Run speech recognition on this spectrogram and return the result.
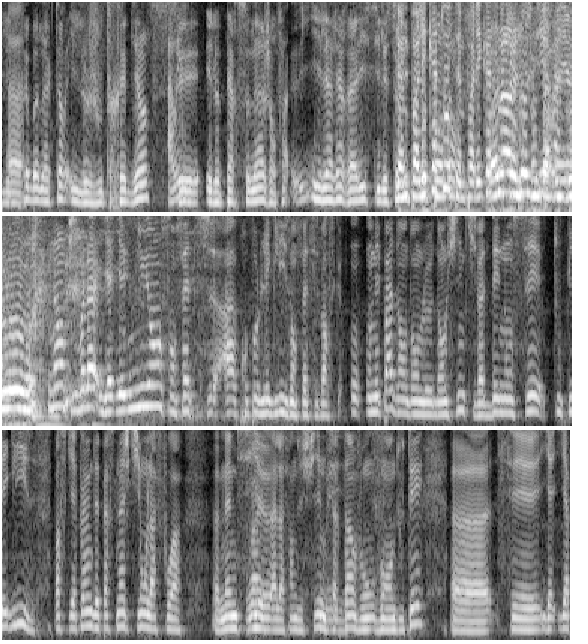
il est très bon acteur, il le joue très bien. Ah et le personnage, enfin, il a l'air réaliste, il est solide. T'aimes pas les cathos, t'aimes pas les cathos, tu peux le dire. Non, puis voilà, il y, a une nuance en fait à propos de l'Église en fait. C'est parce qu'on n'est pas dans, dans le dans le film qui va dénoncer toute l'Église, parce qu'il y a quand même des personnages qui ont la foi. Même si à la fin du film certains vont, vont en douter. c'est, y a, y a,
